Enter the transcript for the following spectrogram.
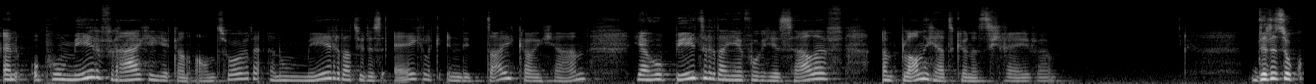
en op hoe meer vragen je kan antwoorden en hoe meer dat je dus eigenlijk in detail kan gaan, ja, hoe beter dat je voor jezelf een plan gaat kunnen schrijven. Dit is ook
